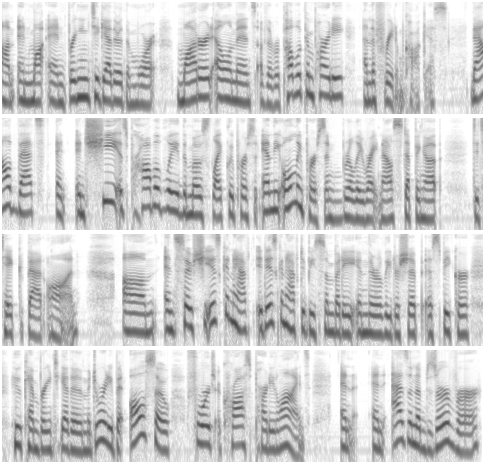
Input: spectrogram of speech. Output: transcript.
um, and mo- and bringing together the more moderate elements of the Republican Party and the Freedom Caucus. Now that's, and, and she is probably the most likely person and the only person really right now stepping up to take that on. Um, and so she is going to have, it is going to have to be somebody in their leadership as speaker who can bring together the majority, but also forge across party lines. And, and as an observer,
